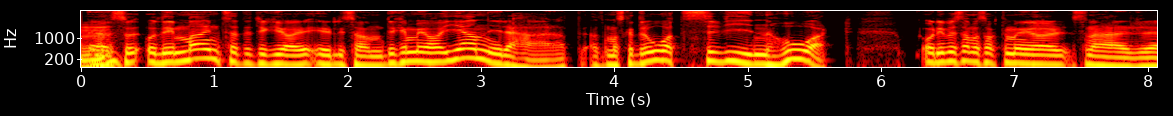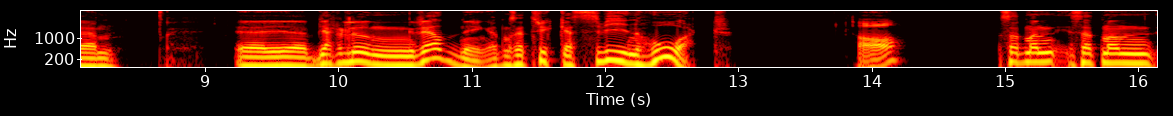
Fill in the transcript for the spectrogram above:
Mm. Eh, så, och det mindsetet tycker jag är liksom, det kan man ju ha igen i det här. Att, att man ska dra åt svinhårt. Och det är väl samma sak när man gör sån här eh, eh, hjärt och lungräddning. Att man ska trycka svinhårt. Ja. Så att man, så att man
